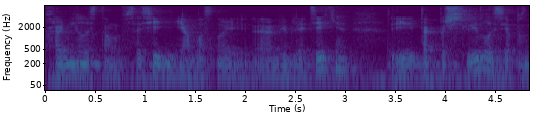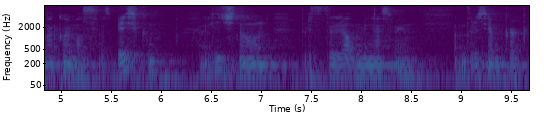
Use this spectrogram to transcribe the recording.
хранилась там в соседней областной э, библиотеке. И так посчастливилось, я познакомился с Бесиком. Лично он представлял меня своим друзьям как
